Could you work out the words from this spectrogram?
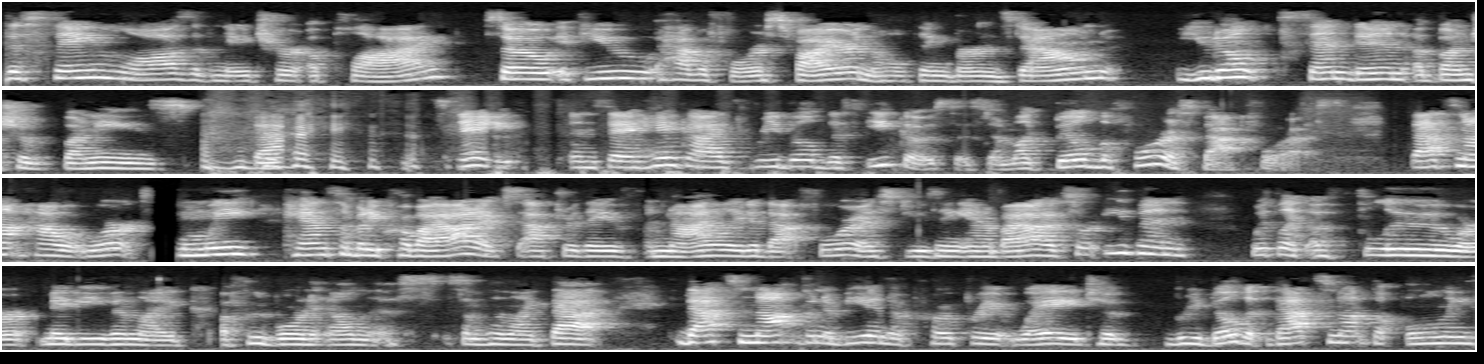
the same laws of nature apply. So if you have a forest fire and the whole thing burns down, you don't send in a bunch of bunnies back right. state and say, hey guys, rebuild this ecosystem, like build the forest back for us. That's not how it works. When we hand somebody probiotics after they've annihilated that forest using antibiotics or even with like a flu or maybe even like a foodborne illness, something like that, that's not going to be an appropriate way to rebuild it. That's not the only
